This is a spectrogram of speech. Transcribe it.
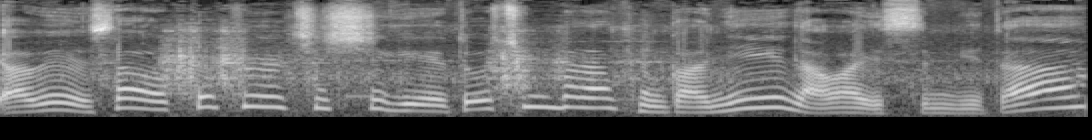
야외에서 골프를 치시기에도 충분한 공간이 나와 있습니다.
